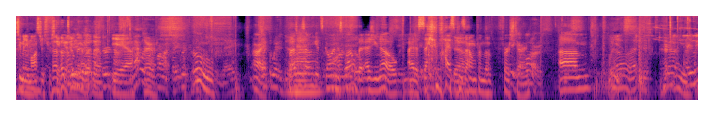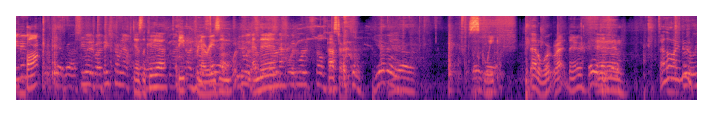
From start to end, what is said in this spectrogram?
too many monsters for Too many scapegoating. right now. Yeah. That was there. my favorites. Ooh. Alright. That's the way to do it. Plasma zone gets going as well, but as you know, I had a second plasma Yeah. zone from the first turn. what artist? Um, Well, that just hurt Are me. you leaving? bonk, See you later, bud. Thanks for coming out. Des Lacooda, beep for no reason, and then Pastor. Do you have any, uh, Squeak. That'll work right there. Hey, And that's all I can do.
